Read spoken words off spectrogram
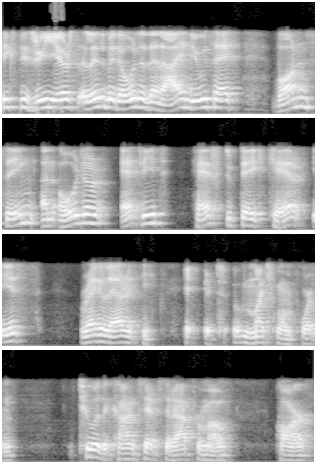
63 years, a little bit older than I, and you said one thing an older athlete have to take care is regularity. It, it's much more important. Two of the concepts that I promote are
